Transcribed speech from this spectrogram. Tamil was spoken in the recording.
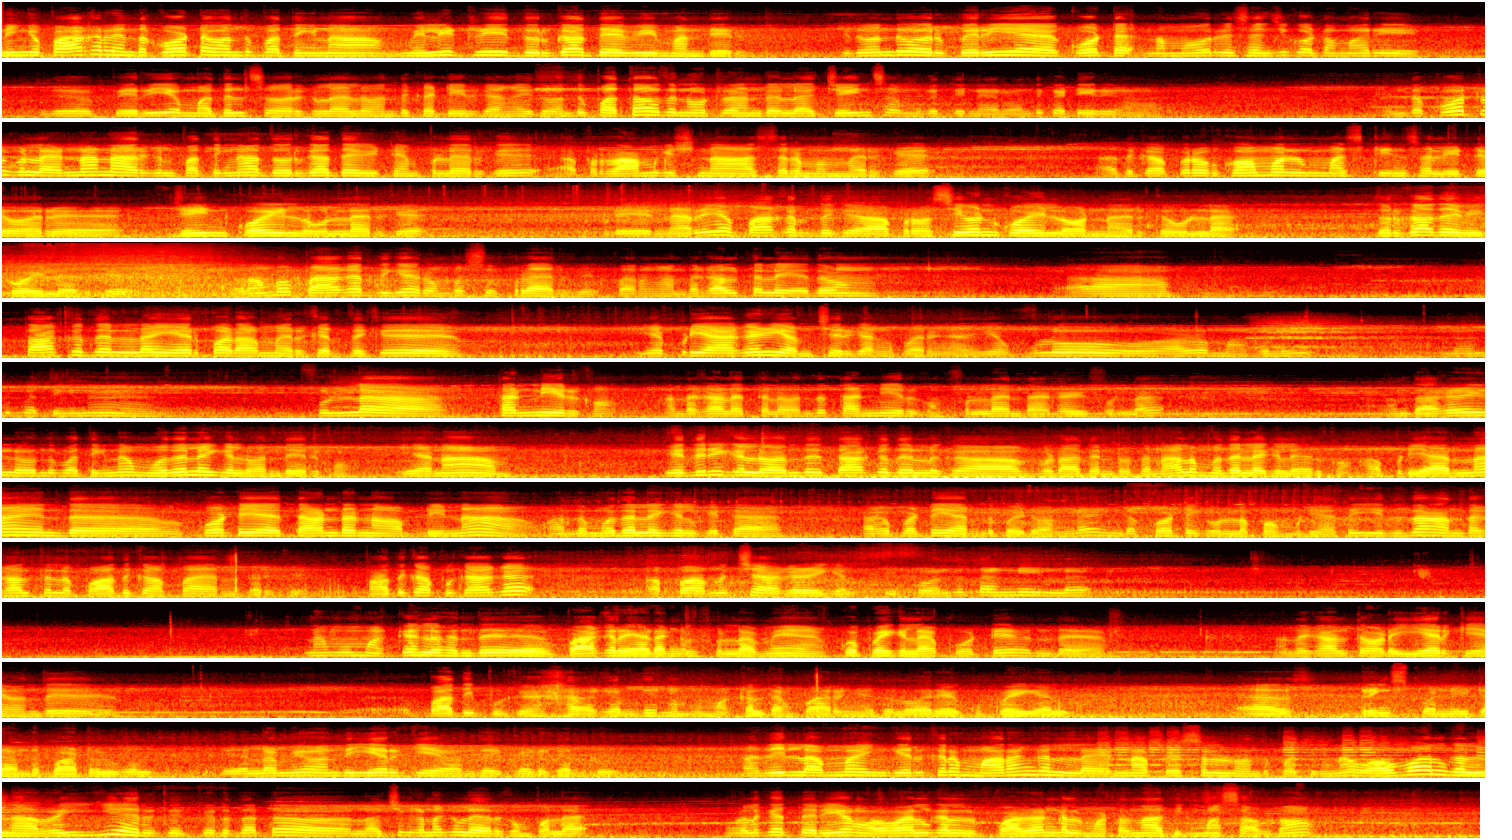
நீங்கள் பார்க்குற இந்த கோட்டை வந்து பார்த்தீங்கன்னா மிலிட்ரி துர்கா தேவி மந்திர். இது வந்து ஒரு பெரிய கோட்டை. நம்ம ஊர் செஞ்சி கோட்டை மாதிரி இது பெரிய மதில் சுவர்களால் வந்து கட்டியிருக்காங்க. இது வந்து பத்தாவது நூற்றாண்டில் ஜெயின் சமூகத்தினர் வந்து கட்டியிருக்காங்க. இந்த போர்ட்டுக்குள்ளே என்னென்ன இருக்குதுன்னு பார்த்தீங்கன்னா துர்கா தேவி டெம்பிள் இருக்குது அப்புறம் ராமகிருஷ்ணா ஆசிரமம் இருக்குது அதுக்கப்புறம் கோமல் மஸ்டின்னு சொல்லிட்டு ஒரு ஜெயின் கோயில் உள்ளே இருக்குது இப்படி நிறைய பார்க்குறதுக்கு அப்புறம் சிவன் கோயில் ஒன்று இருக்குது உள்ளே. துர்காதேவி கோயில் இருக்குது ரொம்ப பார்க்குறதுக்கே ரொம்ப சூப்பராக இருக்குது பாருங்கள் அந்த காலத்தில் எதுவும் தாக்குதல்லாம் ஏற்படாமல் இருக்கிறதுக்கு எப்படி அகழி அமைச்சிருக்காங்க பாருங்கள் எவ்வளோ ஆழம் அகழி. இதில் வந்து பார்த்திங்கன்னா ஃபுல்லாக தண்ணி இருக்கும். அந்த காலத்தில் வந்து தண்ணி இருக்கும். ஃபுல்லாக இந்த அகழி ஃபுல்லாக அந்த அகழியில் வந்து பார்த்திங்கன்னா முதலைகள் வந்து இருக்கும். ஏன்னா எதிரிகள் வந்து தாக்குதலுக்கு ஆகக்கூடாதுன்றதுனால முதலைகள் இருக்கும். அப்படி யாருன்னா இந்த கோட்டையை தாண்டணும் அப்படின்னா அந்த முதலைகள் கிட்ட அகப்பட்டு இறந்து போயிடுவாங்க. இந்த கோட்டைக்கு உள்ளே போக முடியாது. இதுதான் அந்த காலத்தில் பாதுகாப்பாக இருந்திருக்கு. பாதுகாப்புக்காக அப்போ அமைச்ச அகழிகள். இப்போ வந்து தண்ணி இல்லை. நம்ம மக்கள் வந்து பார்க்குற இடங்கள் ஃபுல்லாமே குப்பைகளாக போட்டு அந்த அந்த காலத்தோட இயற்கையை வந்து பாதிப்புக்கு ஆகிறது நம்ம மக்கள் தான் பாருங்கள் இதில் ஒரே குப்பைகள் ட்ரிங்க்ஸ் பண்ணிவிட்டு அந்த பாட்டில்கள் இது எல்லாமே வந்து இயற்கையை வந்து கெடுக்கிறது. அது இல்லாமல் இங்கே இருக்கிற மரங்களில் என்ன ஸ்பெஷல் வந்து பார்த்திங்கன்னா வௌவால்கள் நிறைய இருக்குது கிட்டத்தட்ட லட்சக்கணக்கில் இருக்கும் போல். உங்களுக்கே தெரியும் வௌவால்கள் பழங்கள் மட்டும்தான் அதிகமாக சாப்பிடும்.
